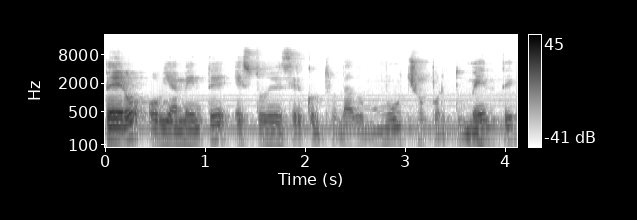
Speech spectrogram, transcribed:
Pero obviamente esto debe ser controlado mucho por tu mente,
